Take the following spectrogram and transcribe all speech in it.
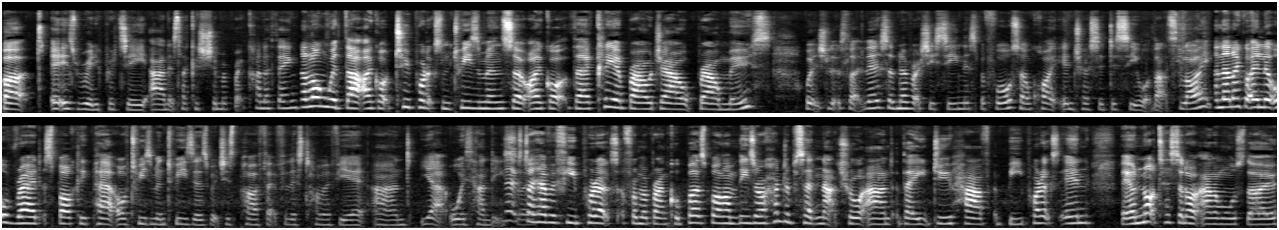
but it is really pretty and it's like a shimmer brick kind of thing. Along with that I got two products from Tweezerman so I got their Clear Brow Gel Brow Mousse which looks like this. I've never actually seen this before, so I'm quite interested to see what that's like. And then I got a little red sparkly pair of Tweezerman tweezers, which is perfect for this time of year, and yeah, always handy. Next, so. I have a few products from a brand called Buzz Balm. These are 100% natural, and they do have bee products in. They are not tested on animals though,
